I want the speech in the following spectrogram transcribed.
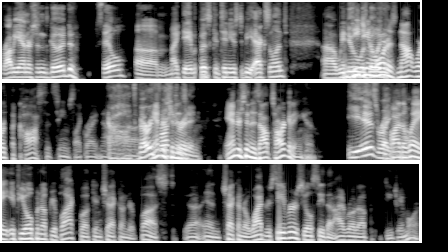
Robbie Anderson's good still. Um, Mike Davis continues to be excellent. Uh, we And knew it was DJ going. Moore is not worth the cost. It seems like right now. oh, it's Uh, very Anderson is- frustrating. Anderson is out targeting him. he is right. By the way, if you open up your black book and check under bust uh, and check under wide receivers, you'll see that I wrote up DJ Moore.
